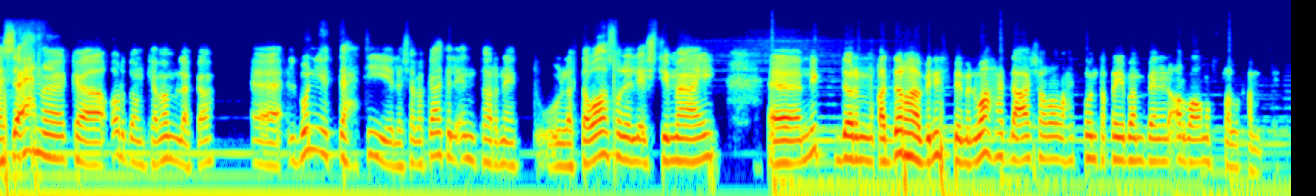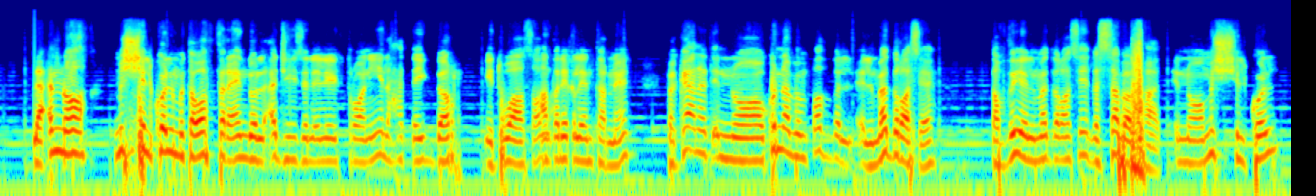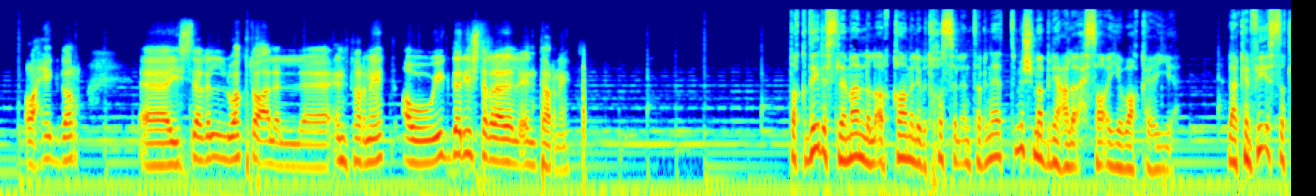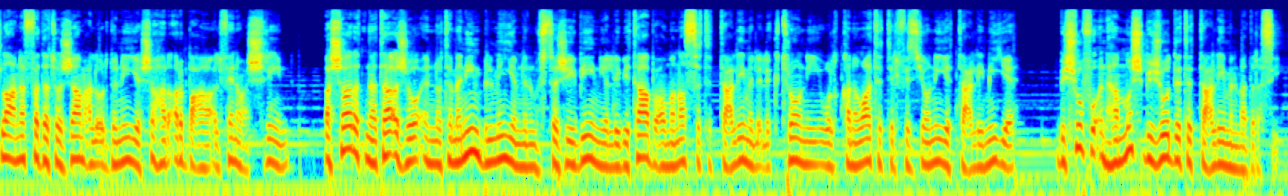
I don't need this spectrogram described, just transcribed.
هسا إحنا كأردن كمملكة آه، البنية التحتية لشبكات الإنترنت وللتواصل الاجتماعي آه، بنقدر نقدرها بنسبة من واحد لعشرة راح تكون تقريبا بين الأربعة ونص للخمسة. لأنه مش الكل متوفر عنده الأجهزة الإلكترونية لحتى يقدر يتواصل عن طريق الإنترنت. فكانت إنه كنا بنفضل المدرسة تفضيل المدرسة للسبب هذا إنه مش الكل راح يقدر آه، يستغل وقته على الإنترنت أو يقدر يشتغل على الإنترنت. تقدير سليمان للأرقام اللي بتخص الإنترنت مش مبني على إحصائية واقعية لكن في استطلاع نفذته الجامعة الأردنية شهر 4 2020 أشارت نتائجه أنه 80% من المستجيبين يلي بيتابعوا منصة التعليم الإلكتروني والقنوات التلفزيونية التعليمية بيشوفوا إنها مش بجودة التعليم المدرسي.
